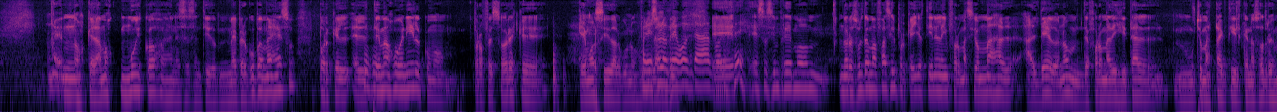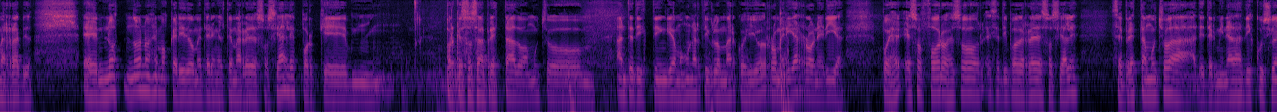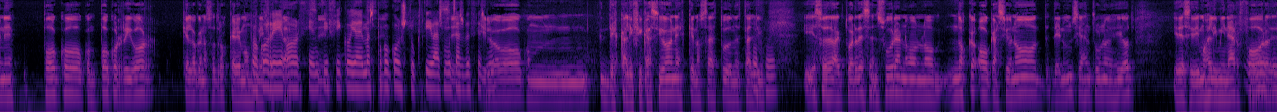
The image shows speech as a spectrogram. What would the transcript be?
Eh, nos quedamos muy cojos en ese sentido. Me preocupa más eso porque el, tema juvenil, como profesores que, hemos sido algunos Por eso lo preguntaba. Eh, eso siempre nos resulta más fácil porque ellos tienen la información más al, dedo, ¿no? De forma digital, mucho más táctil que nosotros y más rápido. Eh, no, no nos hemos querido meter en el tema de redes sociales porque... Mm, porque eso se ha prestado a mucho. Antes distinguíamos un artículo en Marcos y yo, romería, ronería. Pues esos foros, esos, ese tipo de redes sociales se prestan mucho a determinadas discusiones poco, con poco rigor que es lo que nosotros queremos poco rigor científico y además poco constructivas muchas veces y luego con descalificaciones que no sabes tú dónde está el y eso de actuar de censura no, no nos ocasionó denuncias entre unos y otros y decidimos eliminar foros,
